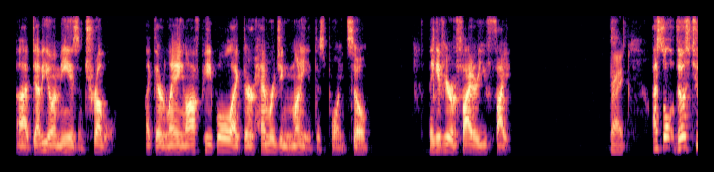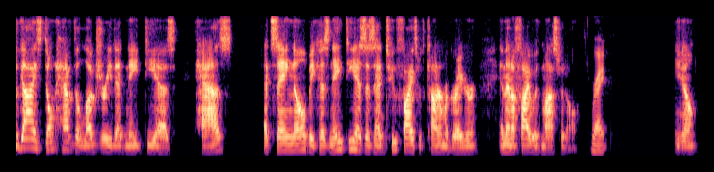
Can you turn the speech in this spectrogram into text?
uh, WME is in trouble. Like they're laying off people. Like they're hemorrhaging money at this point. So I think if you're a fighter, you fight. Right. I saw those two guys don't have the luxury that Nate Diaz has at saying no because Nate Diaz has had two fights with Conor McGregor and then a fight with Masvidal. Right. You know,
